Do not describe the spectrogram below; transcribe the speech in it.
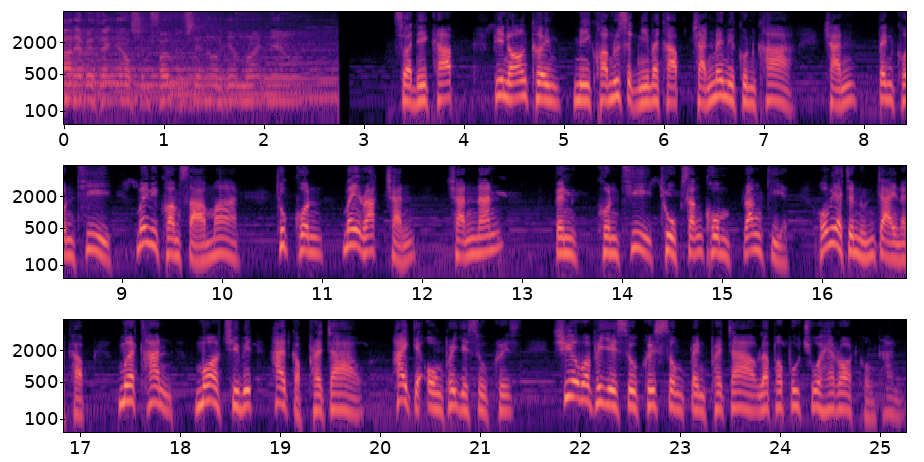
about everything else and focus in on Him right now. สวัสดีครับ พี่น้องเคยมีความรู้สึกนี้ไหมครับ ฉันไม่มีคุณค่า ฉันเป็นคนที่ไม่มีความสามารถ ทุกคนไม่รักฉัน ฉันนั้นเป็นคนที่ถูกสังคมรังเกียจ ผมอยากจะหนุนใจนะครับ เมื่อท่านมอบชีวิตให้กับพระเจ้า ให้แก่องค์พระเยซูคริสต์ เชื่อว่าพระเยซูคริสต์ทรงเป็นพระเจ้าและพระผู้ช่วยให้รอดของท่าน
